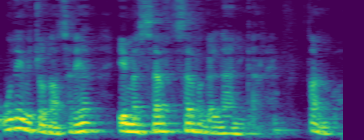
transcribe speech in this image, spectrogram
ਉਹਦੇ ਵਿੱਚੋਂ ਦੱਸ ਰਿਹਾ, ਇਹ ਮੈਂ ਸਿਰਫ ਸਿਰਫ ਗੱਲਾਂ ਨਹੀਂ ਕਰ ਰਿਹਾ। ਧੰਨਵਾਦ।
